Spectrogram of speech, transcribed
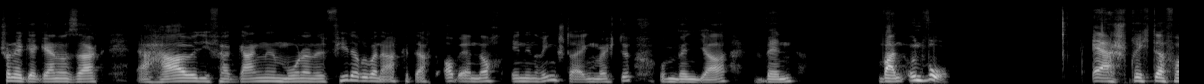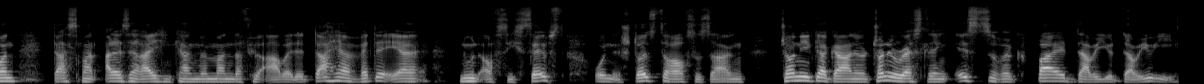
Johnny Gargano sagt, er habe die vergangenen Monate viel darüber nachgedacht, ob er noch in den Ring steigen möchte und wenn ja, wenn, wann und wo. Er spricht davon, dass man alles erreichen kann, wenn man dafür arbeitet. Daher wette er nun auf sich selbst und ist stolz darauf zu sagen, Johnny Gargano, Johnny Wrestling ist zurück bei WWE.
